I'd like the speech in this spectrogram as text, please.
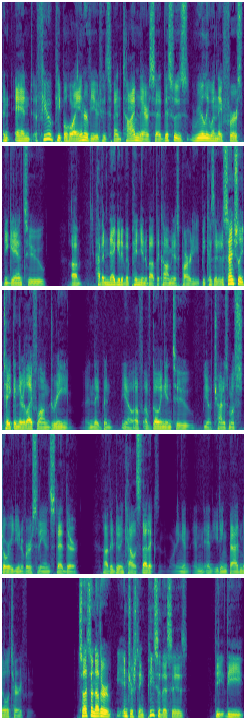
And and a few people who I interviewed who spent time there said this was really when they first began to um, have a negative opinion about the Communist Party because it had essentially taken their lifelong dream and they'd been you know of, of going into you know China's most storied university. Instead, they're uh, they're doing calisthenics in the morning and, and, and eating bad military food. So that's another interesting piece of this is the the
